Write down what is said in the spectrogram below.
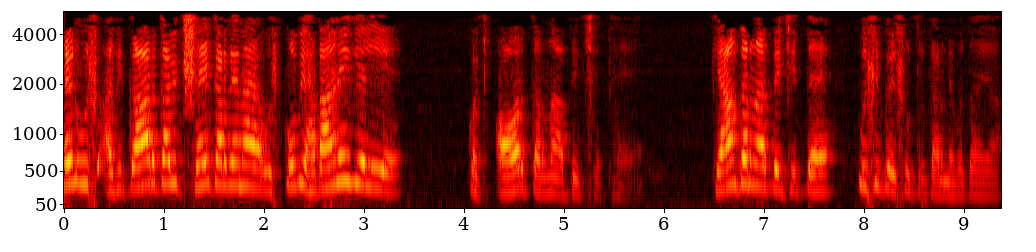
लेकिन उस अधिकार का भी क्षय कर देना है, उसको भी हटाने के लिए कुछ और करना अपेक्षित है। क्या करना अपेक्षित है? उसी को सूत्रकार ने बताया,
